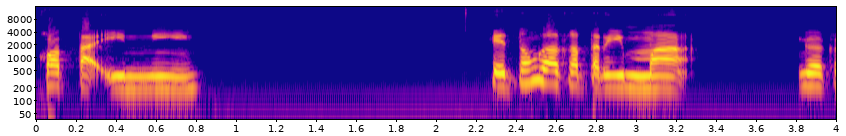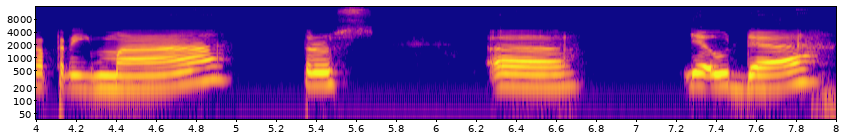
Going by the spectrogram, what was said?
kota ini. Itu nggak keterima nggak keterima. Terus uh, ya udah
